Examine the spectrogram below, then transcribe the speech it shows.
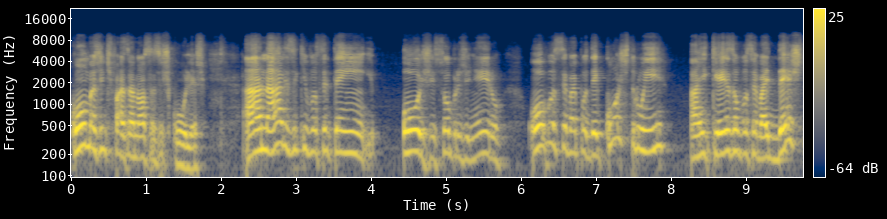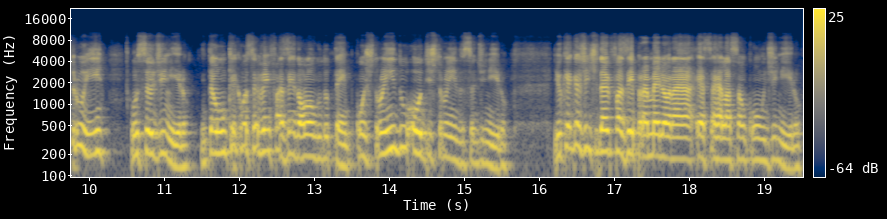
Como a gente faz as nossas escolhas. A análise que você tem hoje sobre o dinheiro, ou você vai poder construir a riqueza, ou você vai destruir o seu dinheiro. Então, o que, que você vem fazendo ao longo do tempo? Construindo ou destruindo o seu dinheiro? E o que, que a gente deve fazer para melhorar essa relação com o dinheiro?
